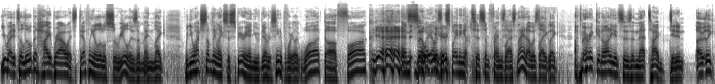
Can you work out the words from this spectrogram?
You're right. It's a little bit highbrow. It's definitely a little surrealism. And like when you watch something like Suspiria and you've never seen it before, you're like, what the fuck? Yeah, And it's the so way I was explaining it to some friends last night, I was like, like American audiences in that time didn't. I like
